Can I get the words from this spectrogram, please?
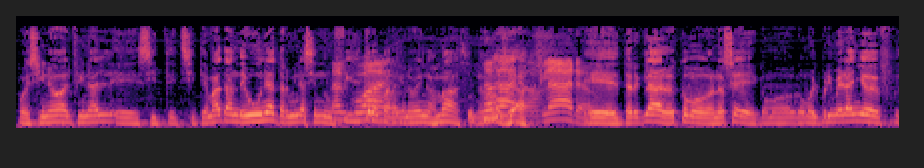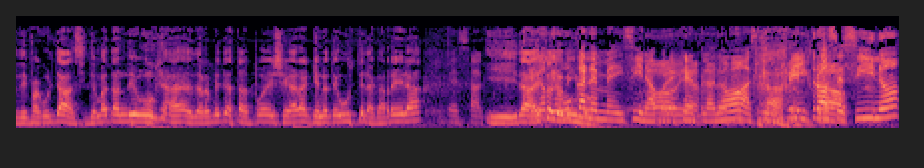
Porque si no, al final, eh, si, te, si te matan de una, termina siendo un Tal filtro cual. para que no vengas más, ¿no? Claro, claro. eh, ter- claro, es como, no sé, como, como el primer año de, de facultad. Si te matan de una, de repente hasta puede llegar a que no te guste la carrera. Exacto. Y da, es esto lo que es lo buscan mismo. en medicina, por Obvio. Ejemplo, ¿no? Así un Claro. filtro Filtro. asesino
